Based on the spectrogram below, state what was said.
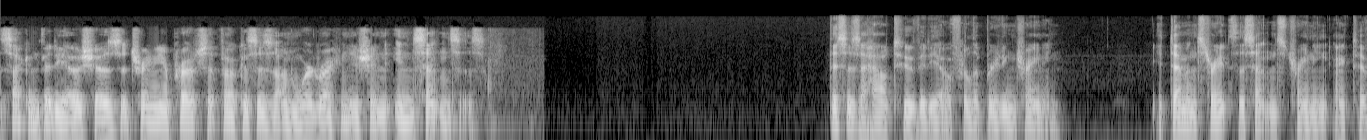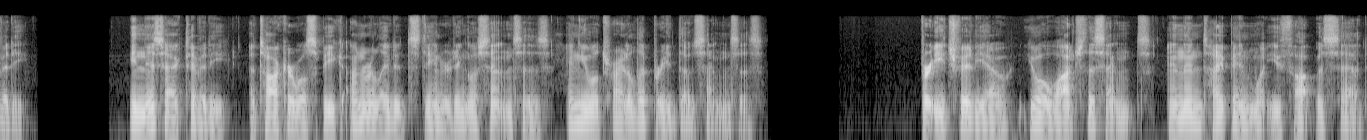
The second video shows a training approach that focuses on word recognition in sentences. This is a how-to video for lip reading training. It demonstrates the sentence training activity. In this activity, a talker will speak unrelated standard English sentences and you will try to lip read those sentences. For each video, you will watch the sentence and then type in what you thought was said.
